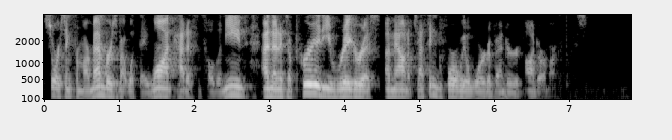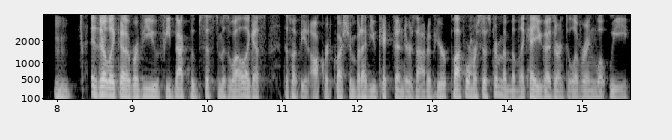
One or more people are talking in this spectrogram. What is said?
sourcing from our members about what they want, how to fulfill the needs. And then it's a pretty rigorous amount of testing before we award a vendor onto our marketplace. Mm-hmm. Is there like a review feedback loop system as well? I guess this might be an awkward question, but have you kicked vendors out of your platform or system and been like, "Hey, you guys aren't delivering what we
